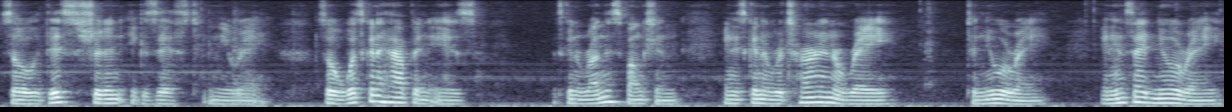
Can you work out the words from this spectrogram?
So this shouldn't exist in the array. So what's going to happen is it's going to run this function and it's going to return an array to new array. And inside new array,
